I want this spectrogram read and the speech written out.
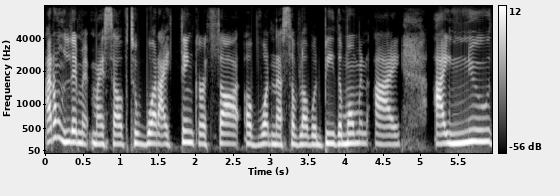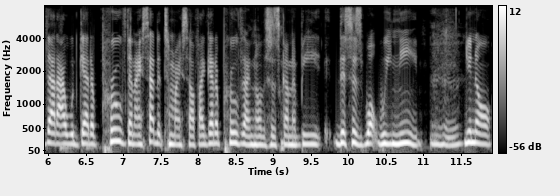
I don't limit myself to what I think or thought of what Nest of Love would be. The moment I I knew that I would get approved and I said it to myself, I get approved, I know this is gonna be this is what we need. Mm-hmm. You know,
